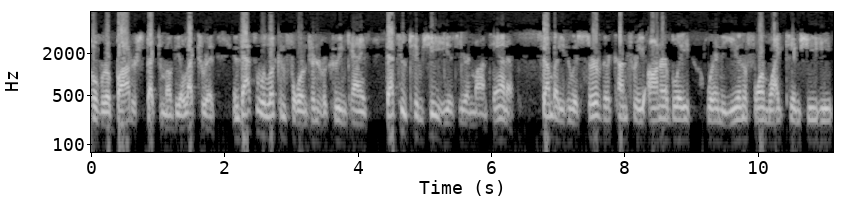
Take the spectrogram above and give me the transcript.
over a broader spectrum of the electorate, and that's what we're looking for in terms of recruiting candidates. That's who Tim Sheehy is here in Montana. Somebody who has served their country honorably, wearing the uniform like Tim Sheehy.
